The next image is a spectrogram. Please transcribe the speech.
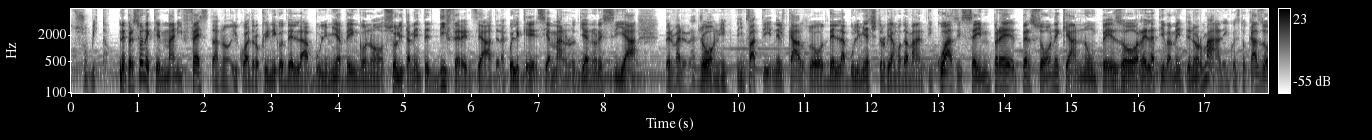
subito. Le persone che manifestano il quadro clinico della bulimia vengono solitamente differenziate da quelle che si ammalano di anoressia per varie ragioni. Infatti nel caso della bulimia ci troviamo davanti quasi sempre persone che hanno un peso relativamente normale, in questo caso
